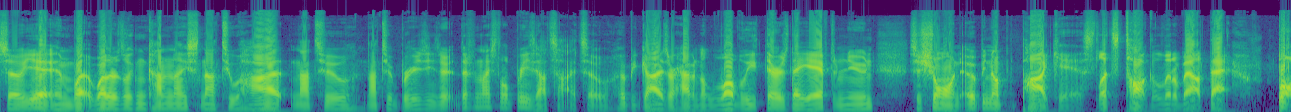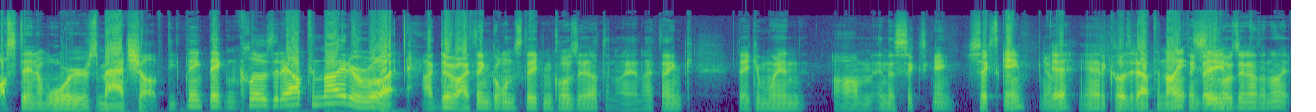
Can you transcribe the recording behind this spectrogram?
so yeah, and we- weather's looking kind of nice, not too hot, not too not too breezy. There, there's a nice little breeze outside. So hope you guys are having a lovely Thursday afternoon. So Sean, open up the podcast. Let's talk a little about that Boston Warriors matchup. Do you think they can close it out tonight or what? I do. I think Golden State can close it out tonight, and I think they can win um, in the sixth game. Sixth game? Yep. Yeah, yeah, to close it out tonight. I think See- they close it out tonight.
